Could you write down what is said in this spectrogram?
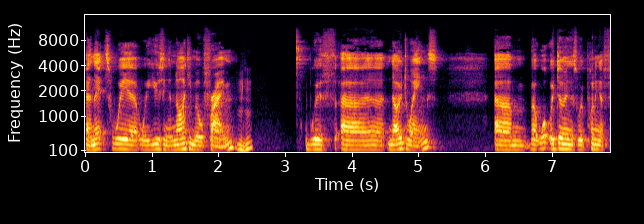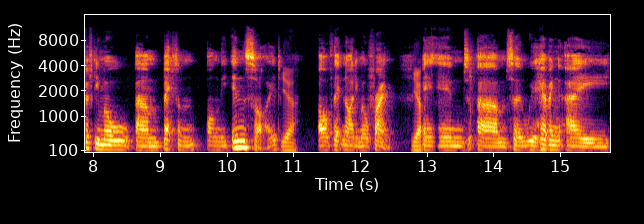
and that's where we're using a 90 mil frame with uh, no dwangs. Um, but what we're doing is we're putting a 50 mil um, batten on the inside Yeah, of that 90 mil frame. yeah, and um, so we're having a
